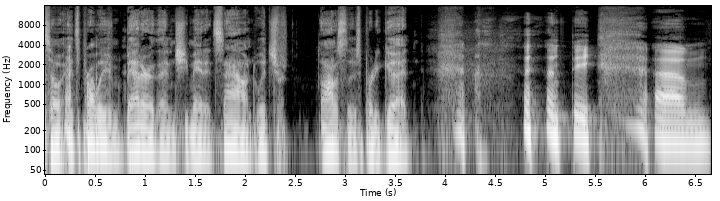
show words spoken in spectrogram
So it's probably even better than she made it sound, which honestly was pretty good. the um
